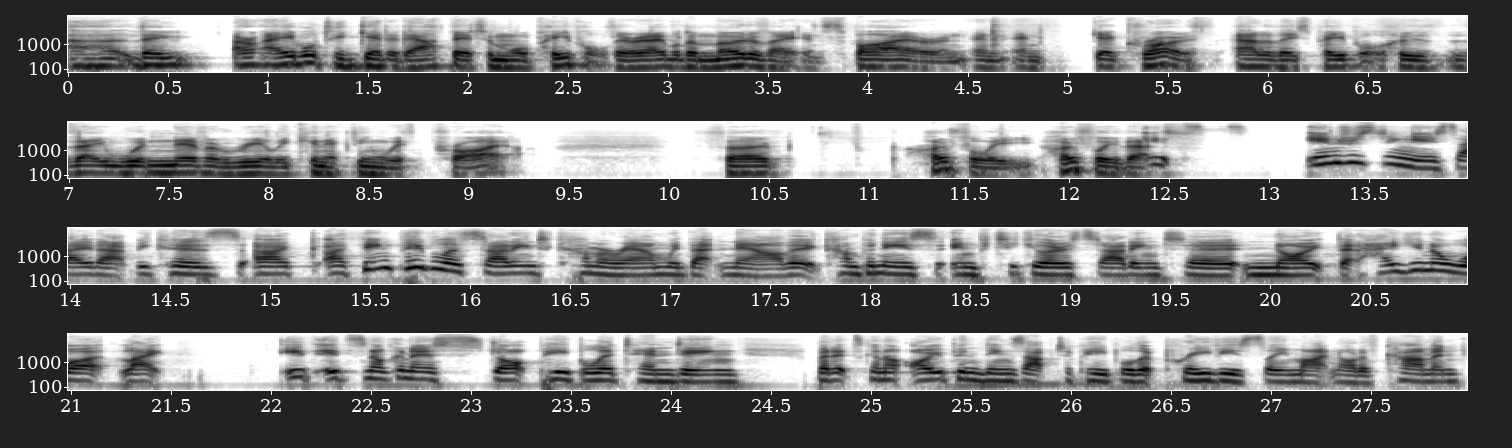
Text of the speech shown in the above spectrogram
uh, they are able to get it out there to more people. They're able to motivate, inspire, and, and, and get growth out of these people who they were never really connecting with prior. So hopefully, hopefully that's. It's- interesting you say that because I, I think people are starting to come around with that now that companies in particular are starting to note that hey you know what like it, it's not going to stop people attending but it's going to open things up to people that previously might not have come. And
